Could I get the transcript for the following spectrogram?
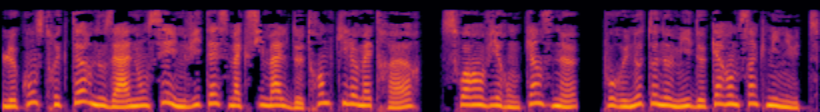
Le constructeur nous a annoncé une vitesse maximale de 30 km heure, soit environ 15 nœuds, pour une autonomie de 45 minutes.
